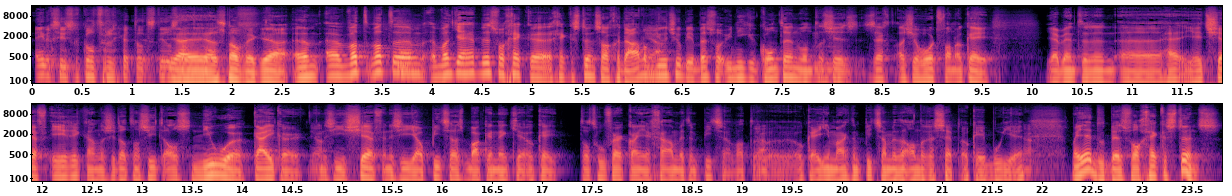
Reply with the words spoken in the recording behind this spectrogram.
enigszins gecontroleerd tot Ja, stilstand ja, kom. ja, snap ik. Ja. Eh, wat, wat, ehm, want jij hebt best wel gekke, gekke stunts al gedaan op Ja. YouTube. Je hebt best wel unieke content. Want als je zegt, als je hoort van oké, jij bent een, eh, hè, je heet chef Erik. En als je dat dan ziet als nieuwe kijker, en dan zie je chef en dan zie je jouw pizza's bakken en denk je, oké, tot hoe ver kan je gaan met een pizza? Wat, Ja. eh, oké, je maakt een pizza met een ander recept. Oké, boeien. Ja. Maar jij doet best wel gekke stunts.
